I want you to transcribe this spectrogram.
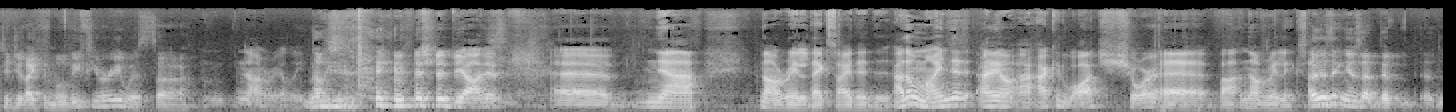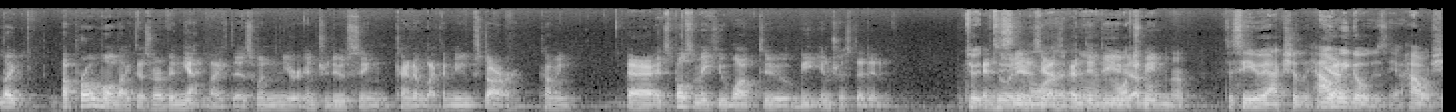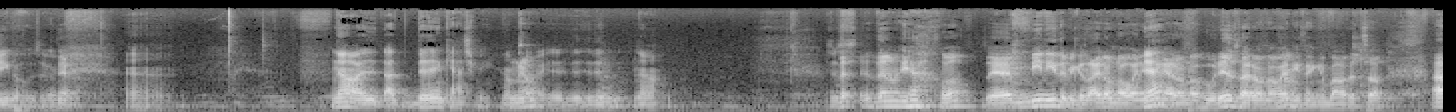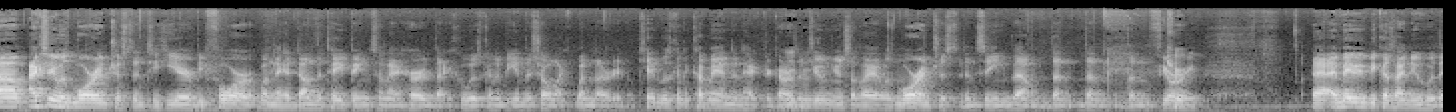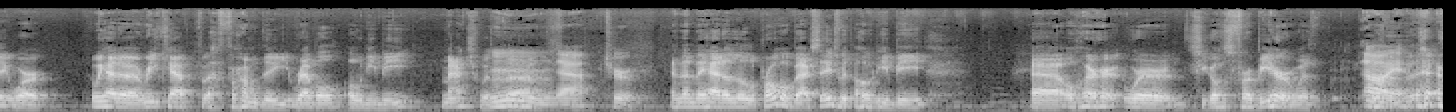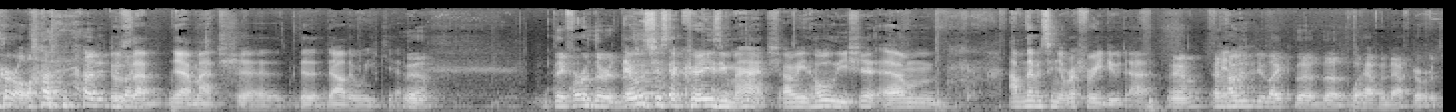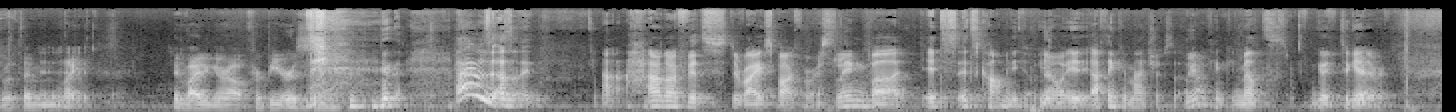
Did you like the movie Fury with? Uh... Not really. No, I should be honest. Uh, nah, not really that excited. I don't mind it. I know I, I could watch, sure, uh, but not really excited. But the thing is that the like a promo like this or a vignette like this, when you're introducing kind of like a new star coming, uh, it's supposed to make you want to be interested in. to, and to who it see is, more yes. And did you- I more, mean- uh, to see who actually how Yeah. he goes, how she goes, or, Yeah. uh, no, it, that, they didn't catch me. I'm No? sorry, it, it didn't. No. Just, Th- then yeah, well, uh, me neither because I don't know anything. Yeah. I don't know who it is. I don't know anything about it. So, um, actually, was more interested to hear before when they had done the tapings and I heard like who was going to be in the show, like when Laredo Kid was going to come in and Hector Garza Mhm. Jr. and stuff like that. I was more interested in seeing them than than than Fury, uh, and maybe because I knew who they were. We had a recap from the Rebel ODB match with. Uh, Mm, yeah, true. And then they had a little promo backstage with ODB, uh, where where she goes for a beer with, Oh, with Earl. How, how did It you was like? that yeah match uh, the the other week. Yeah. Yeah. They furthered. It was just a crazy match. I mean, holy shit. Um, I've never seen a referee do that. yeah. And how Yeah. did you like the the what happened afterwards with them Uh, like inviting her out for beers? I was, I was I I don't know if it's the right spot for wrestling, but it's it's comedy though. You Yeah. know, it, I think it matches though. Yeah. I think it melts good together.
